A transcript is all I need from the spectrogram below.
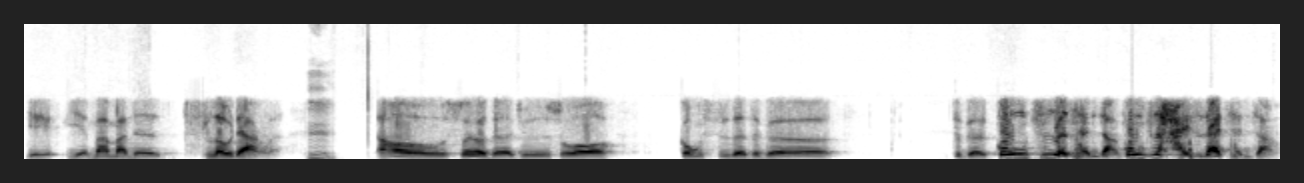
也也慢慢的 slow down 了。嗯，然后所有的就是说公司的这个这个工资的成长，工资还是在成长，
